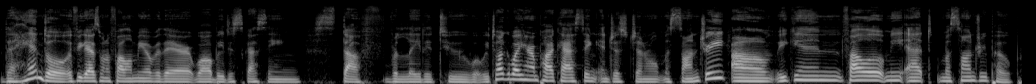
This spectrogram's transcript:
the handle, if you guys want to follow me over there, where I'll be discussing stuff related to what we talk about here on podcasting and just general misandry, um, you can follow me at Misandry Pope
